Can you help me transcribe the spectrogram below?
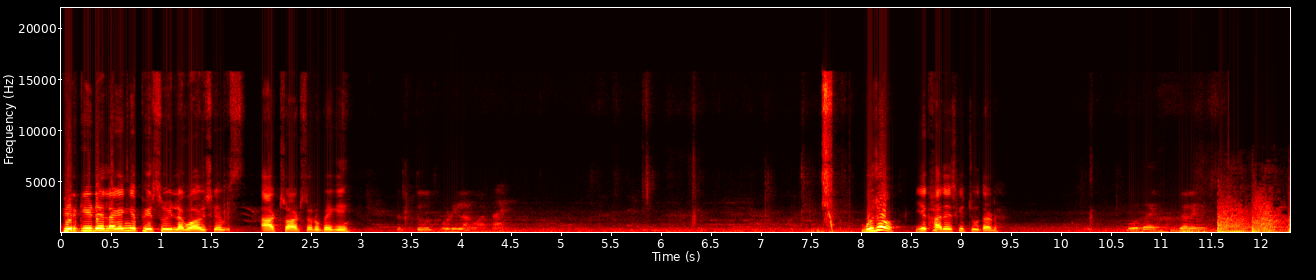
फिर कीड़े लगेंगे फिर सुई लगवाओ इसके आठ सौ आठ सौ रुपये की। तो तू थोड़ी लगवाता है। बुझो ये खा दे इसकी चूतड़। बोल रहे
